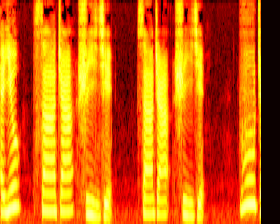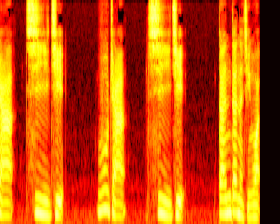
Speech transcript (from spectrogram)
还有三章十一节。三章十一节，五章七节，五章七节等等的经文。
